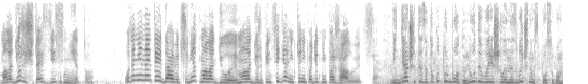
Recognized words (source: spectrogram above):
молодежи, считай, здесь нету. Вот они на это и давят, что нет молодежи, молодежи. Пенсионер никто не пойдет, не пожалуется. Віддячити за таку турботу люди вирішили незвичним способом.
